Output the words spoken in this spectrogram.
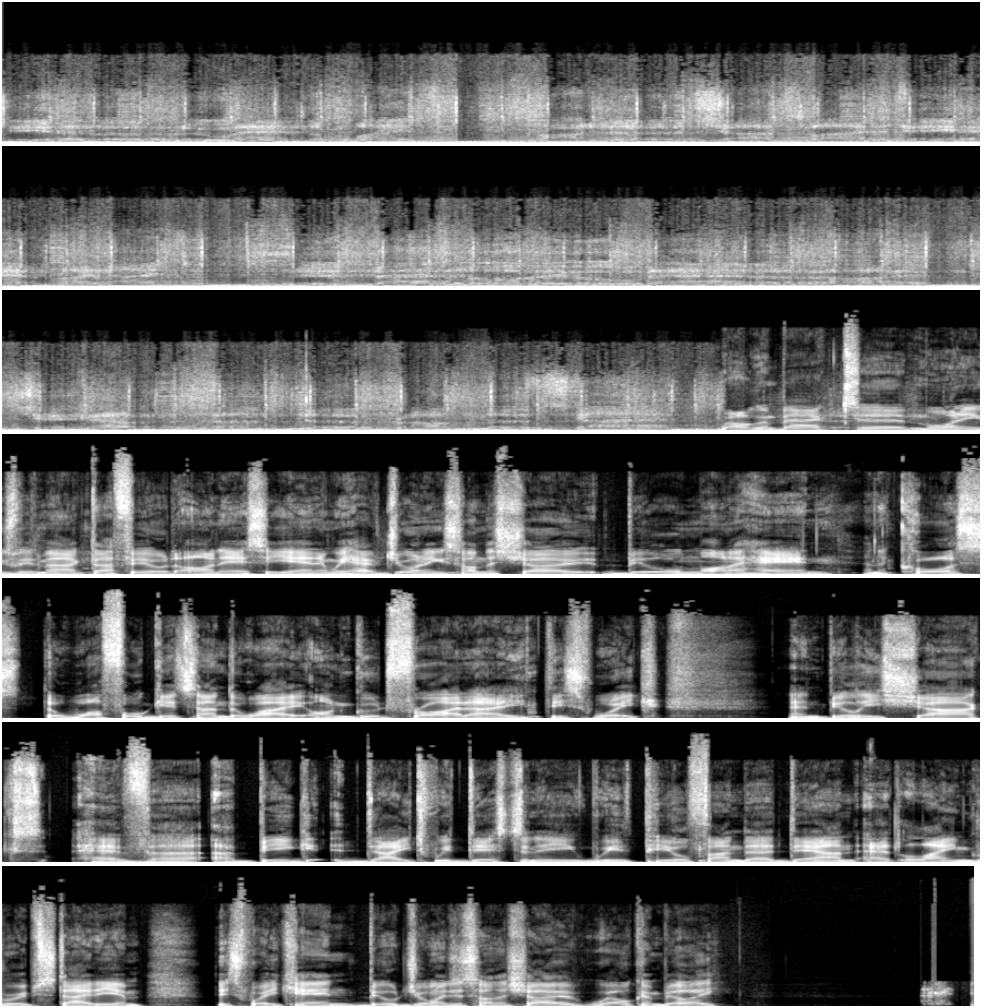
cheer the blue and the white. Honor the Sharks by day and by night. Lift that loyal banner high. Check out the thunder from the sky. Welcome back to Mornings with Mark Duffield on SEN. And we have joining us on the show Bill Monaghan. And of course, the WAFL gets underway on Good Friday this week. And Billy Sharks have uh, a big date with Destiny with Peel Thunder down at Lane Group Stadium this weekend. Bill joins us on the show. Welcome, Billy.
